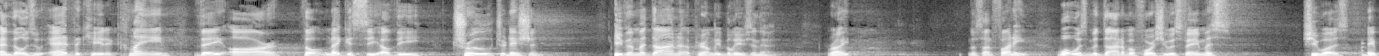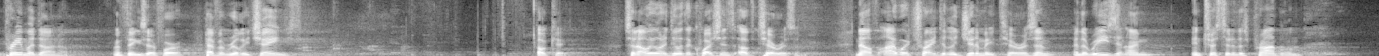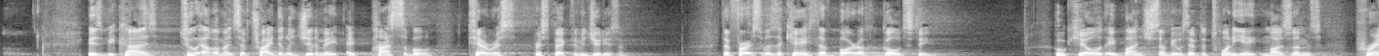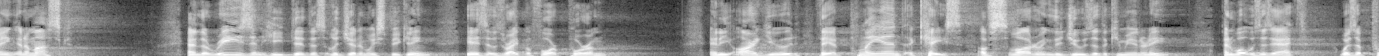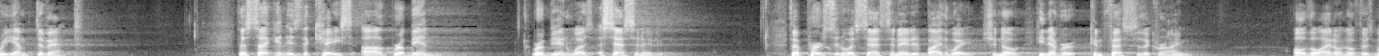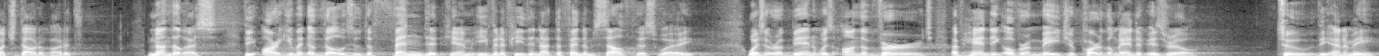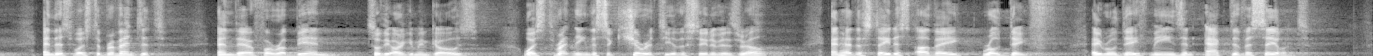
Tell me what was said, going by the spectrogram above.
and those who advocate it claim they are the legacy of the true tradition. Even Madonna apparently believes in that, right? That's not funny. What was Madonna before she was famous? She was a prima donna. And things, therefore, haven't really changed. Okay. So now we want to deal with the questions of terrorism. Now, if I were trying to legitimate terrorism, and the reason I'm interested in this problem is because two elements have tried to legitimate a possible terrorist perspective in Judaism. The first was the case of Baruch Goldstein, who killed a bunch, some people say up to 28 Muslims, praying in a mosque. And the reason he did this, legitimately speaking, is it was right before Purim, and he argued they had planned a case of slaughtering the Jews of the community. And what was his act? Was a preemptive act. The second is the case of Rabin. Rabin was assassinated. The person who assassinated, by the way, should know, he never confessed to the crime, although I don't know if there's much doubt about it. Nonetheless, the argument of those who defended him, even if he did not defend himself this way, was that Rabin was on the verge of handing over a major part of the land of Israel to the enemy, and this was to prevent it. And therefore, Rabin, so the argument goes, was threatening the security of the state of Israel and had the status of a rodef. A rodef means an active assailant.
